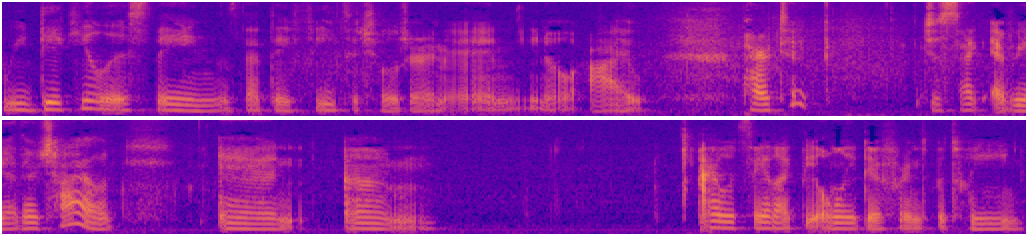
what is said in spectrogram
ridiculous things that they feed to children. And, you know, I partook just like every other child. And, um, I would say like the only difference between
